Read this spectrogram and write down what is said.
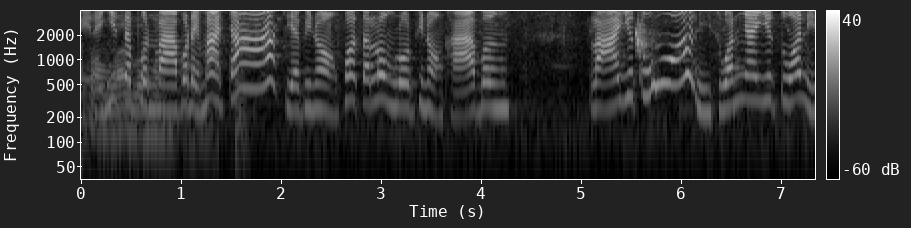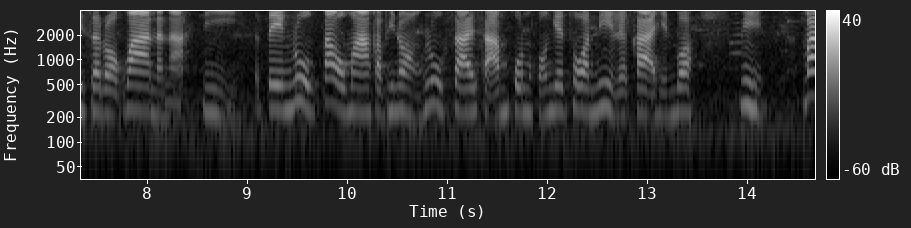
นี่ได้ยินแต่เพิ่นว่าบ่ได้มาจากเทียพี่น้องพ่อตะลงโลดพี่น้องขาเบิงหลายอยู่ตัวนี่สวนใหญ่อยู่ตัวนี่สะดอกว่านั่นน่ะ นี่กระเตงลูกเต้ามาค่ะพี่น้อง ลูกชายสามคนของยายทอนนี่แหละค่ะ เห็นบ่นี่ มา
